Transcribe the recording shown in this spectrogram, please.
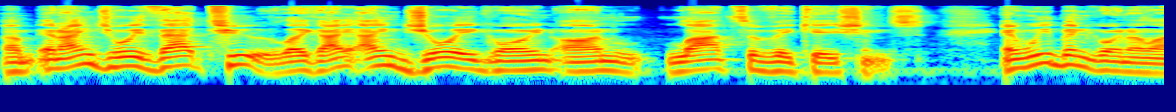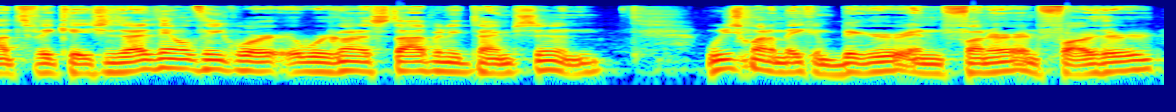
um, and I enjoy that too. Like I, I, enjoy going on lots of vacations and we've been going on lots of vacations. And I don't think we're, we're going to stop anytime soon. We just want to make them bigger and funner and farther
